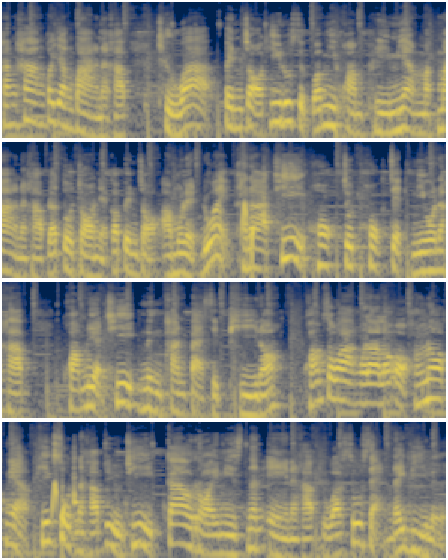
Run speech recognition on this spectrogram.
ข้างๆก็ยังบางนะครับ ถือว่าเป็นจอที่รู้สึกว่ามีความพรีเมียมมากๆนะครับ และตัวจอเนี่ยก็เป็นจอ AMOLED ด้วย ขนาดที่ 6.67 นิ้วนะครับ ความละเอียดที่ 1080p เนาะความสว่างเวลาเราออกข้างนอกเนี่ยพีคสุดนะครับจะอยู่ที่ 900 นิตนั่นเองนะครับถือว่าสู้แสงได้ดีเลย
